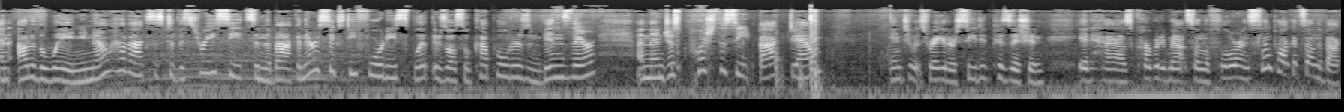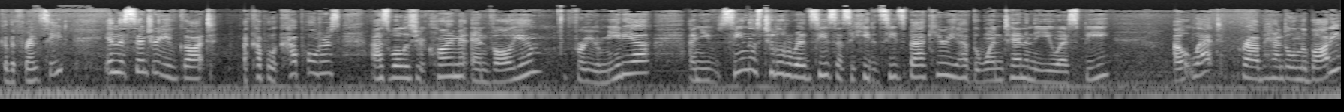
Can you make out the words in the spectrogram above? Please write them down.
and out of the way. And you now have access to the three seats in the back. And they're a 60-40 split. There's also cup holders and bins there. And then just push the seat back down into its regular seated position. It has carpeted mats on the floor and slim pockets on the back of the front seat. In the center, you've got a couple of cup holders as well as your climate and volume for your media. And you've seen those two little red seats. That's the heated seats back here. You have the 110 and the USB outlet, grab handle in the body,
